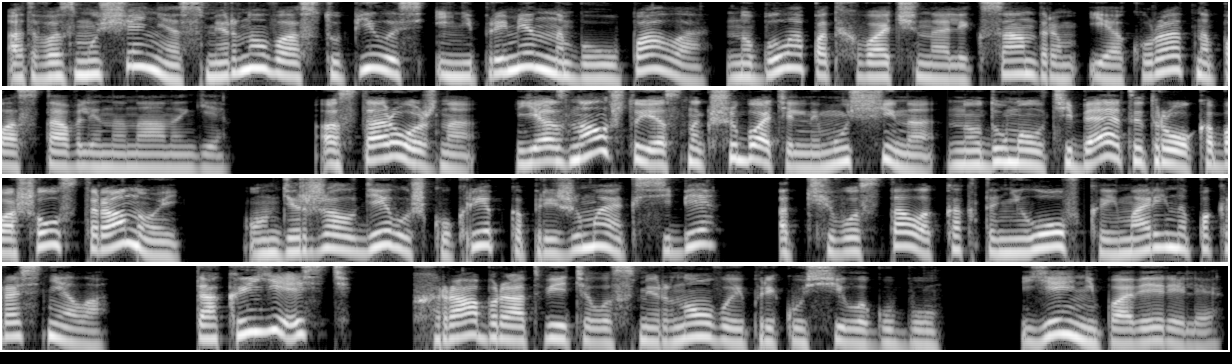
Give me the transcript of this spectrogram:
От возмущения Смирнова оступилась и непременно бы упала, но была подхвачена Александром и аккуратно поставлена на ноги. «Осторожно! Я знал, что я сногсшибательный мужчина, но думал, тебя этот рок обошел стороной». Он держал девушку, крепко прижимая к себе, от чего стало как-то неловко, и Марина покраснела. «Так и есть!» — храбро ответила Смирнова и прикусила губу. Ей не поверили.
